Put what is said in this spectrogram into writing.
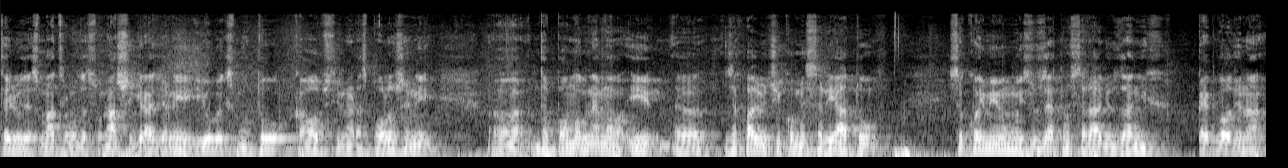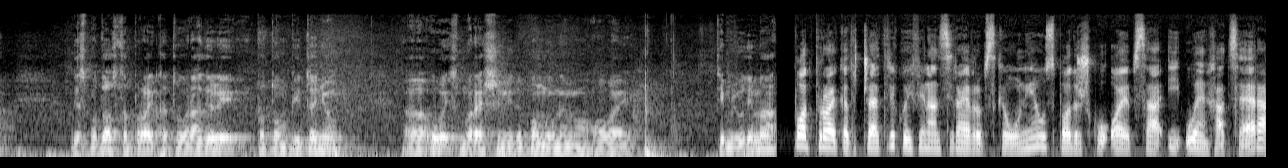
te ljude smatramo da su naši građani i uvek smo tu kao opština raspoloženi da pomognemo i e, zahvaljujući komesarijatu sa kojim imamo izuzetnu saradnju zadnjih pet godina, gdje smo dosta projekata uradili po tom pitanju, e, uvek smo rešeni da pomognemo ovaj, tim ljudima. Pod projekat 4 koji finansira Evropska unija uz podršku OEPS-a i UNHCR-a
